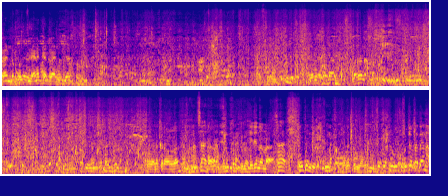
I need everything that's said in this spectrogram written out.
రండి వెనక్కి రండి. వెనక్కి రావాలా సార్ ఏదేనన్నా సార్ వెనక్కి కూర్చో పెద్దనా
